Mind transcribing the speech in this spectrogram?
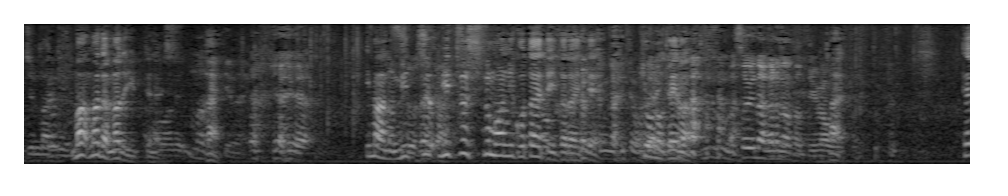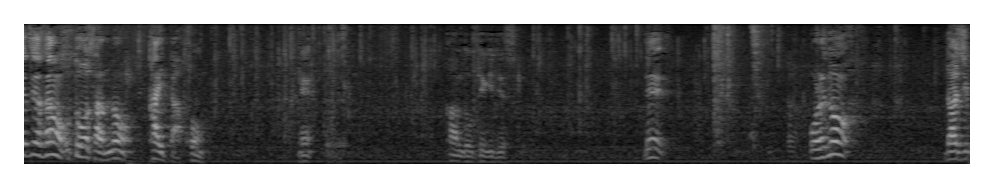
順番に。ままだまだ言ってないです、まはいだ言ってない、い。やい。や今あの3つ三つ質問に答えていただいて今日のテーマまあ そういう流れなんだって今は。い。哲也さんはお父さんの書いた本。ね。これ感動的ですけど。で俺のラジ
